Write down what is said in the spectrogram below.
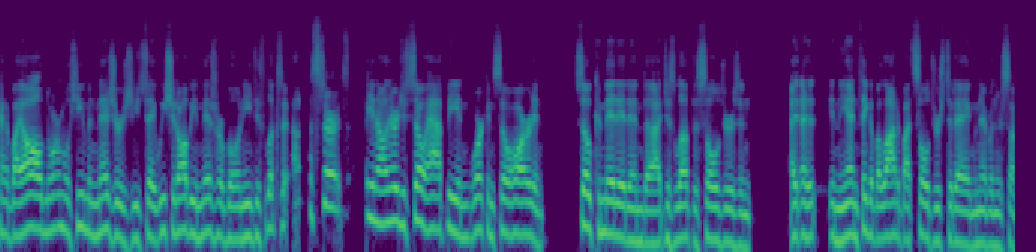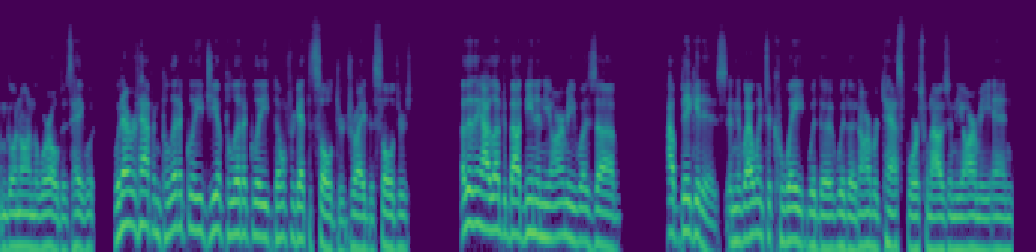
kind of by all normal human measures, you'd say we should all be miserable, and he just looks at, oh, sir, you know, they're just so happy and working so hard and so committed, and uh, I just love the soldiers and I, I, in the end, think of a lot about soldiers today. Whenever there's something going on in the world, is hey, whatever's happened politically, geopolitically, don't forget the soldiers, right? The soldiers. Other thing I loved about being in the army was uh, how big it is. And I went to Kuwait with the with an armored task force when I was in the army, and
